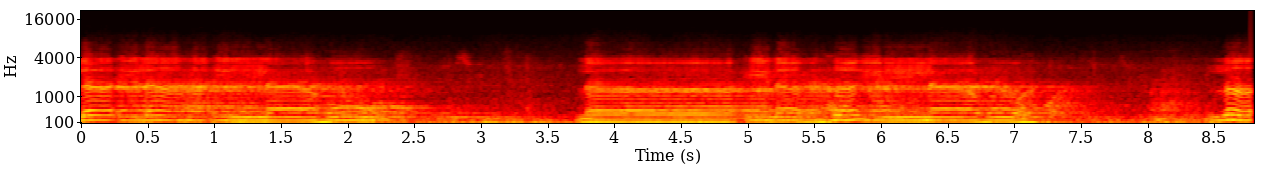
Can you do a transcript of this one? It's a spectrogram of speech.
لا إله إلا هو. لا إله إلا هو. لا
